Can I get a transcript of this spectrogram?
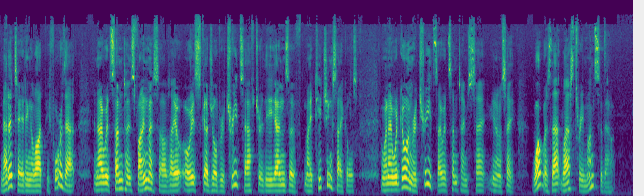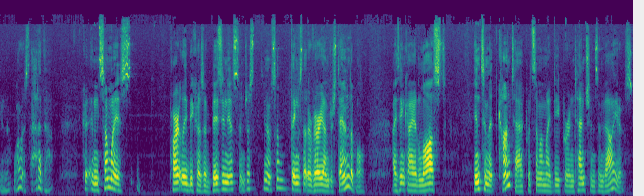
meditating a lot before that and I would sometimes find myself, I always scheduled retreats after the ends of my teaching cycles and when I would go on retreats, I would sometimes say, you know, say, what was that last three months about? You know, what was that about? In some ways, partly because of busyness and just, you know, some things that are very understandable, I think I had lost intimate contact with some of my deeper intentions and values.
